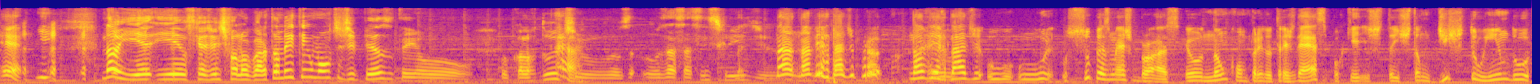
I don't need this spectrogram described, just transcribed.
é, e Não, e, e os que a gente falou agora também tem um monte de peso. Tem o, O Call of Duty, É. os, os Assassin's Creed. Na, na verdade, pro- na verdade o, o- o Super Smash Bros. eu não comprei no 3DS porque eles estão destruindo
